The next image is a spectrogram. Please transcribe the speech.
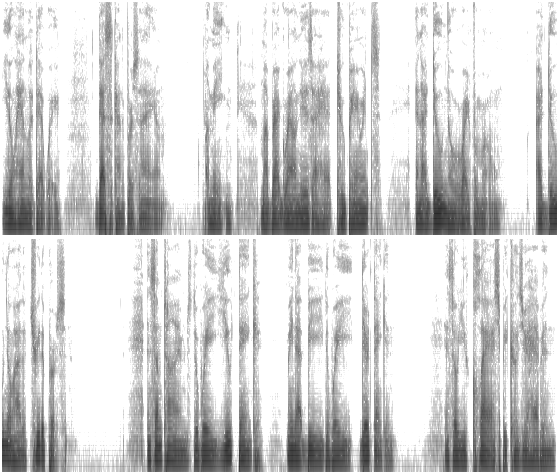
You don't handle it that way. That's the kind of person I am. I mean, my background is I had two parents and I do know right from wrong. I do know how to treat a person. And sometimes the way you think may not be the way they're thinking. And so you clash because you're having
